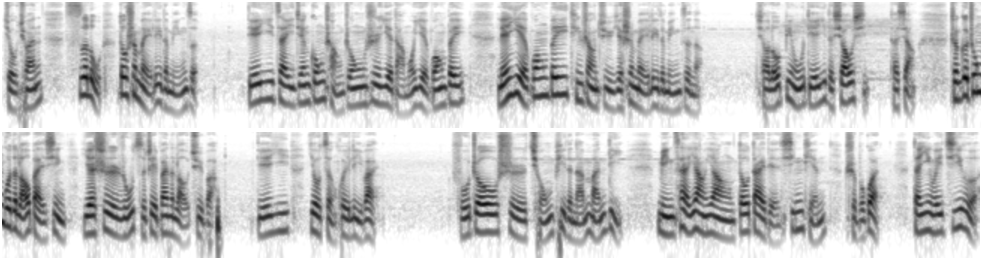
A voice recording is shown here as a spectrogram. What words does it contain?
酒泉、丝路都是美丽的名字。蝶衣在一间工厂中日夜打磨夜光杯，连夜光杯听上去也是美丽的名字呢。小楼并无蝶衣的消息，他想，整个中国的老百姓也是如此这般的老去吧？蝶衣又怎会例外？福州是穷僻的南蛮地，闽菜样样都带点腥甜，吃不惯，但因为饥饿，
